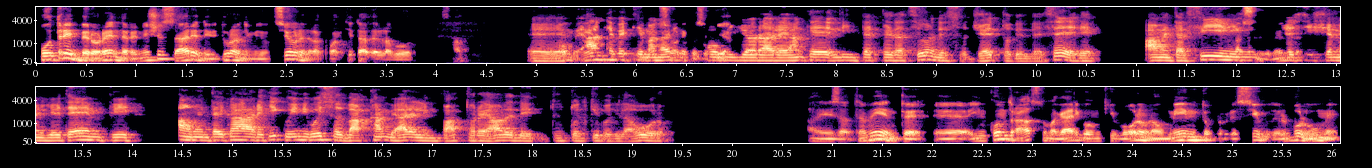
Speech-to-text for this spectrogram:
potrebbero rendere necessaria addirittura una diminuzione della quantità del lavoro, Esatto. Eh, anche perché magari e può via. migliorare anche l'interpretazione del soggetto delle serie, aumenta il feeling, gestisce meglio i tempi, aumenta i carichi, quindi questo va a cambiare l'impatto reale di tutto il tipo di lavoro. Ah, Esattamente, Eh, in contrasto magari con chi vuole un aumento progressivo del volume,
